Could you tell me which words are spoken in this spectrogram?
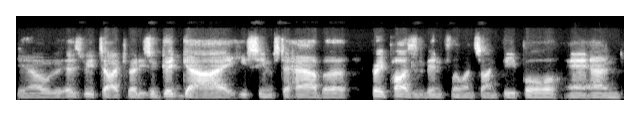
you know, as we talked about, he's a good guy. He seems to have a very positive influence on people. And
